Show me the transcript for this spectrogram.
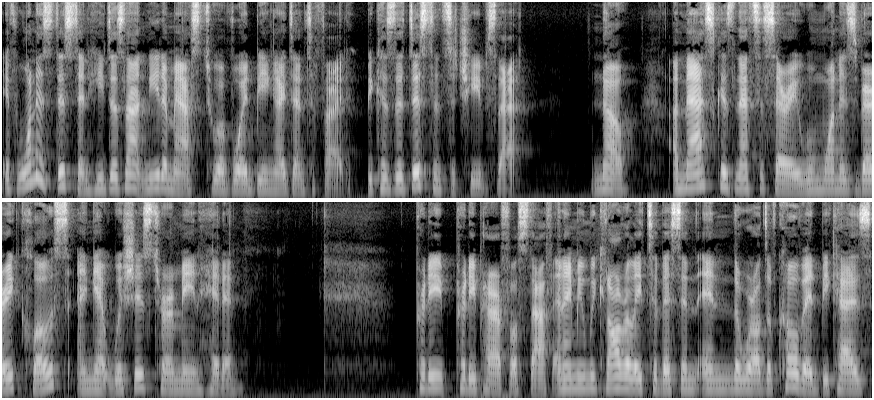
If one is distant, he does not need a mask to avoid being identified, because the distance achieves that. No, a mask is necessary when one is very close and yet wishes to remain hidden pretty pretty powerful stuff. And i mean we can all relate to this in in the world of covid because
